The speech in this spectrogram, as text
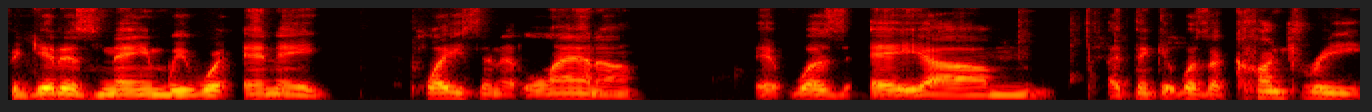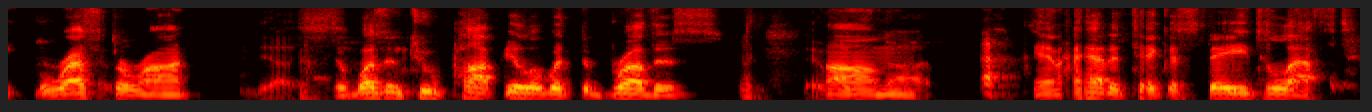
forget his name. We were in a place in Atlanta. It was a um, I think it was a country restaurant. Yes. It wasn't too popular with the brothers. um, and I had to take a stage left.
